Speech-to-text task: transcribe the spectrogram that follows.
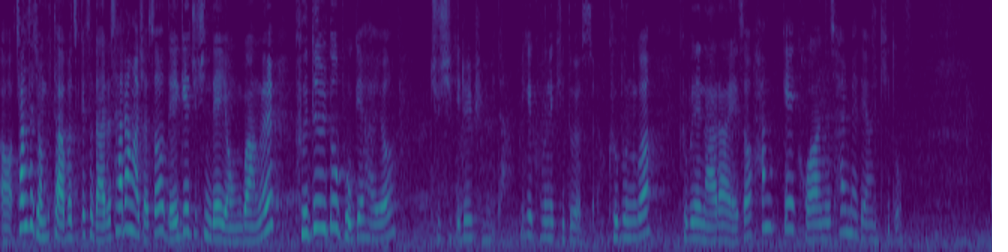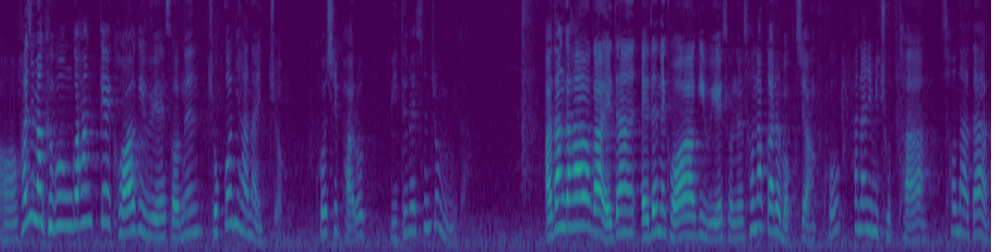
어, 창세 전부터 아버지께서 나를 사랑하셔서 내게 주신 내 영광을 그들도 보게 하여 주시기를 빕니다. 이게 그분의 기도였어요. 그분과 그분의 나라에서 함께 거하는 삶에 대한 기도. 어, 하지만 그분과 함께 거하기 위해서는 조건이 하나 있죠. 그것이 바로 믿음의 순종입니다. 아담과 하와가 에덴, 에덴에 거하기 위해서는 선악과를 먹지 않고 하나님이 좋다, 선하다,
